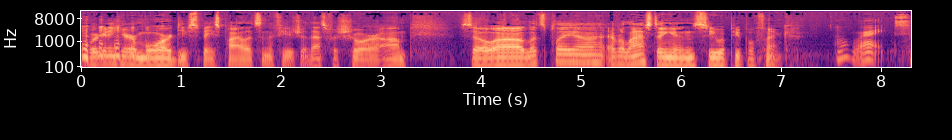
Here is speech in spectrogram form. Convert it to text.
We're going to hear more Deep Space Pilots in the future, that's for sure. Um, so uh, let's play uh, Everlasting and see what people think. All right.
